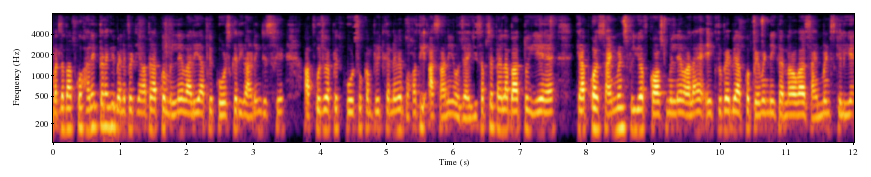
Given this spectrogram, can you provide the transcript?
मतलब आपको हर एक तरह की बेनिफिट यहाँ पे आपको मिलने वाली है आपके कोर्स के रिगार्डिंग जिससे आपको जो अपने कोर्स को कंप्लीट करने में बहुत ही आसानी हो जाएगी। सबसे पहला बात तो ये है कि आपको असाइनमेंट्स फ्री ऑफ़ कॉस्ट मिलने वाला है। एक रुपए भी आपको पेमेंट नहीं करना होगा असाइनमेंट्स के लिए।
